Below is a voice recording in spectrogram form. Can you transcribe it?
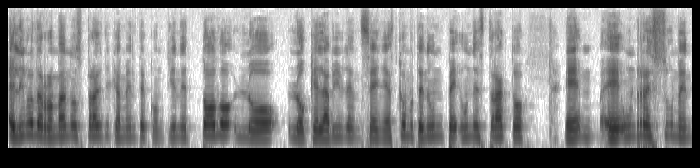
el libro de Romanos prácticamente contiene todo lo, lo que la Biblia enseña. Es como tener un, un extracto, eh, eh, un resumen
